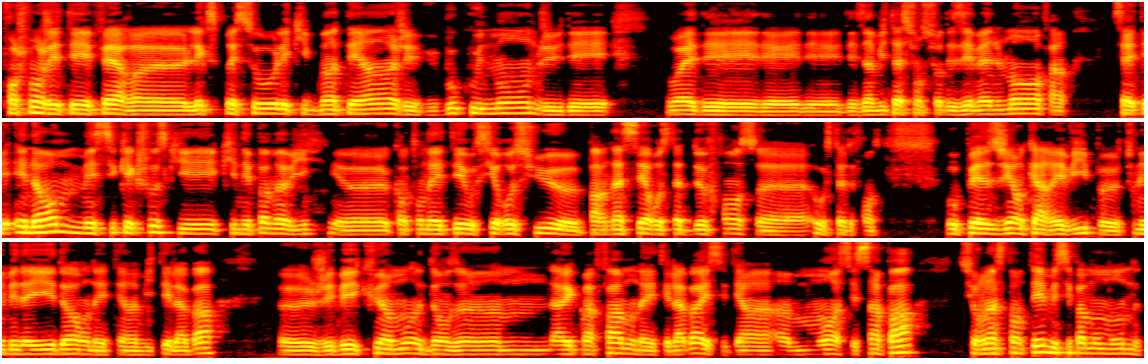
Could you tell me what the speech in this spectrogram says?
franchement, j'ai été faire euh, l'Expresso, l'équipe 21, j'ai vu beaucoup de monde, j'ai eu des, ouais, des, des, invitations sur des événements. Enfin, ça a été énorme, mais c'est quelque chose qui, n'est pas ma vie. Euh, quand on a été aussi reçu par Nasser au Stade de France, au Stade de France, au PSG en carré VIP, tous les médaillés d'or, on a été invités là-bas. j'ai vécu un dans avec ma femme, on a été là-bas et c'était un, moment assez sympa sur l'instant T, mais c'est pas mon monde.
